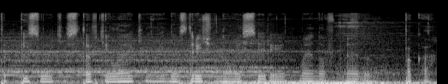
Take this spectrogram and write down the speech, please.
подписывайтесь, ставьте лайки и до встречи в новой серии Man of Medan. Пока.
